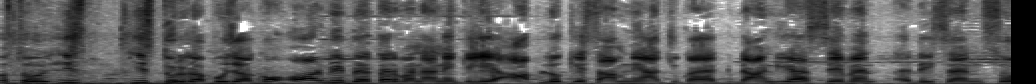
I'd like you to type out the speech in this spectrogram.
दोस्तों इस इस दुर्गा पूजा को और भी बेहतर बनाने के लिए आप लोग के सामने आ चुका है डांडिया सेवन एडिशन शो।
